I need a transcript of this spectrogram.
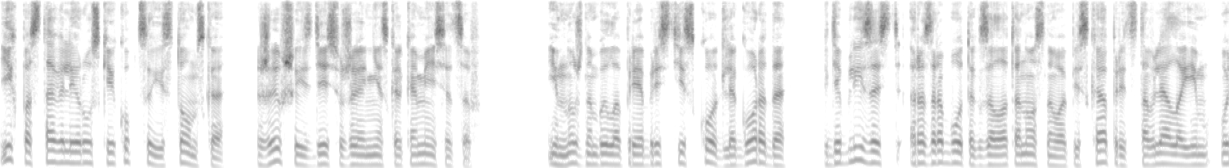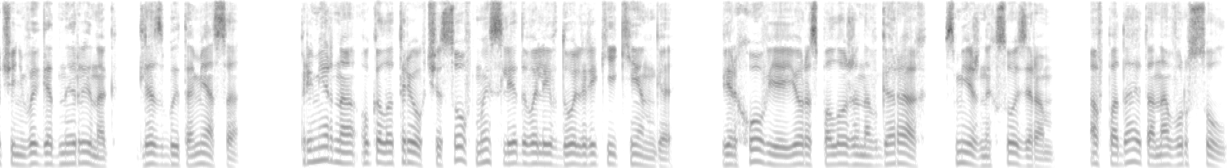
Их поставили русские купцы из Томска, жившие здесь уже несколько месяцев. Им нужно было приобрести скот для города, где близость разработок золотоносного песка представляла им очень выгодный рынок для сбыта мяса. Примерно около трех часов мы следовали вдоль реки Кенга. Верховье ее расположено в горах, смежных с озером, а впадает она в Урсул.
